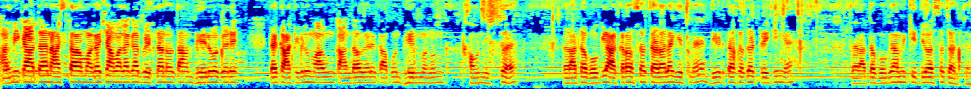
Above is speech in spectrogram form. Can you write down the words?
आम्ही काय आता नाश्ता मागाशी आम्हाला काय भेटला नव्हता. भेल वगैरे. त्या काकीकडून मागून कांदा वगैरे कापून भेल म्हणून खाऊन निघतोय. तर आता बघूया अकरा वाजता चढायला घेतलंय. दीड तासाचं ट्रेकिंग आहे. तर आता बघूया आम्ही किती वाजता चढतोय.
